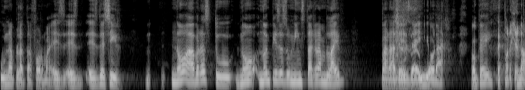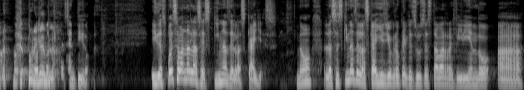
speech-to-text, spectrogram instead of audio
una plataforma. Es, es, decir, no abras tu, no, no empieces un Instagram Live para desde ahí orar, ¿ok? Por ejemplo, por ejemplo. No tiene sentido. Y después se van a las esquinas de las calles. ¿no? Las esquinas de las calles, yo creo que Jesús estaba refiriendo a,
